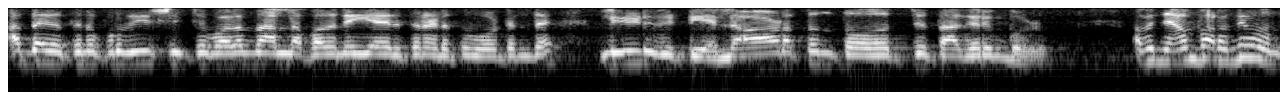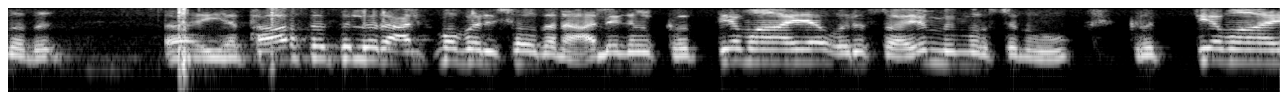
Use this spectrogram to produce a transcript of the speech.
അദ്ദേഹത്തിന് പ്രതീക്ഷിച്ച പോലെ നല്ല പതിനയ്യായിരത്തിനടുത്ത് വോട്ടിന്റെ ലീഡ് കിട്ടി. എല്ലായിടത്തും തോറ്റ് തകരുമ്പോഴും. അപ്പൊ ഞാൻ പറഞ്ഞു വന്നത് യഥാർത്ഥത്തിൽ ഒരു ആത്മപരിശോധന അല്ലെങ്കിൽ കൃത്യമായ ഒരു സ്വയം വിമർശനവും കൃത്യമായ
